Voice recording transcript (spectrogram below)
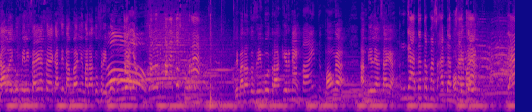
Kalau ibu pilih saya, saya kasih tambahan 500 ribu. Mau nggak? Ayo, kalau 500 kurang. 500 ribu terakhir nih. Tambahin tuh. Mau nggak? Ambil yang saya. Enggak, tetap Mas Adam Oke, saja. baik. Ya.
